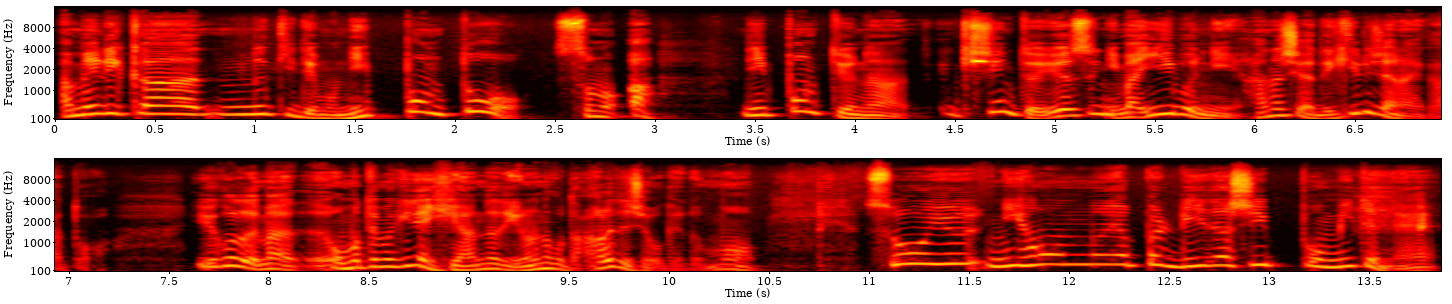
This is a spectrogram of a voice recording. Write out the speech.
アメリカ抜きでも日本とそのあ日本っていうのはきちんと要するにまあイーブンに話ができるじゃないかと。いうことでまあ表向きには批判だっていろんなことあるでしょうけどもそういう日本のやっぱりリーダーシップを見てね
